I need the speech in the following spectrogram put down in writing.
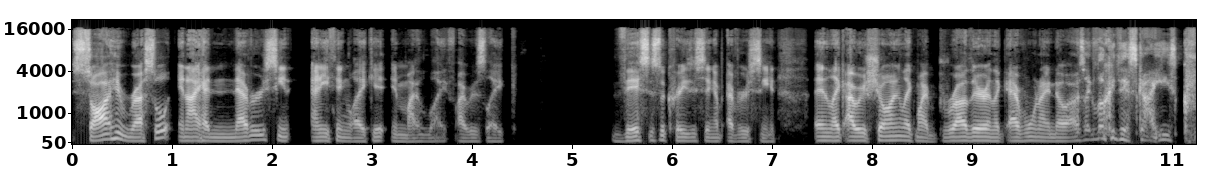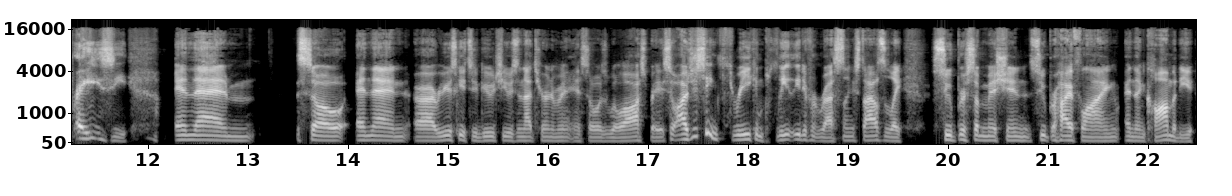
saw him wrestle, and I had never seen anything like it in my life. I was like, this is the craziest thing I've ever seen. And like I was showing like my brother and like everyone I know, I was like, look at this guy, he's crazy. And then so and then uh Ryusuke Taguchi was in that tournament, and so was Will Ospreay. So I was just seeing three completely different wrestling styles of like super submission, super high flying, and then comedy.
